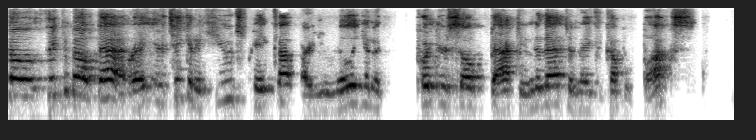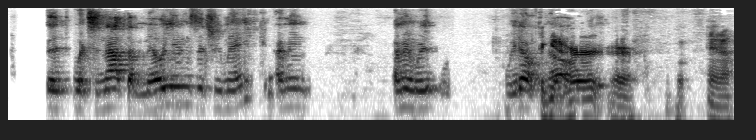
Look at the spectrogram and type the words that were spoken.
So think about that, right? You're taking a huge pay cut. Are you really going to put yourself back into that to make a couple bucks? That which not the millions that you make. I mean, I mean we we don't To know. get hurt, or you know.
